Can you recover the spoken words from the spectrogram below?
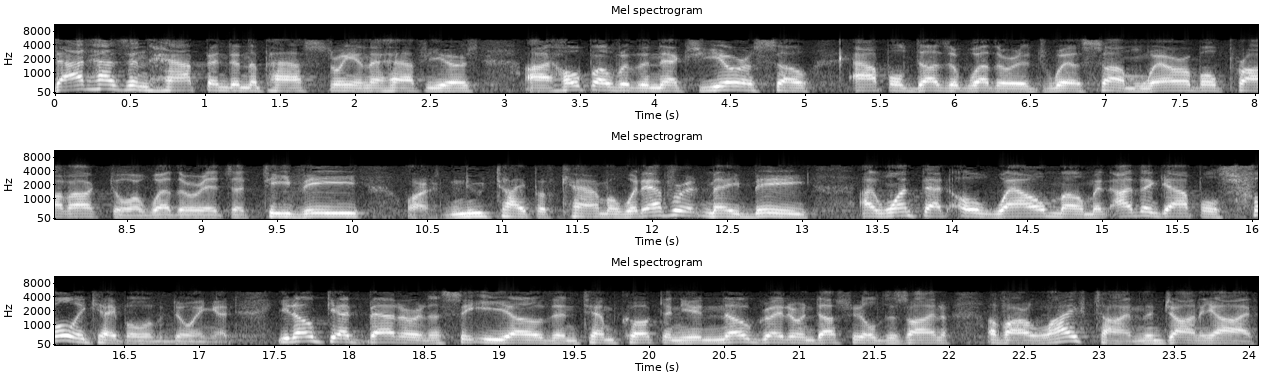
That hasn't happened in the past three and a half years. I hope over the next year or so, Apple does it, whether it's with some wearable product or whether it's a TV or a new type of camera, whatever it may be. I want that oh wow moment. I think Apple's fully capable of doing it. You don't get better in a CEO than Tim Cook, and you're no greater industrial designer of our lifetime than Jony Ive.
